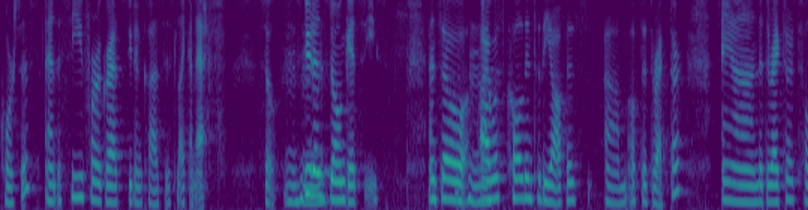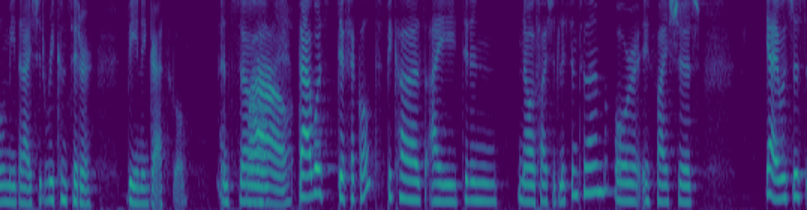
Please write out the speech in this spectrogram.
courses, and a C for a grad student class is like an F. So mm-hmm. students don't get C's. And so mm-hmm. I was called into the office um, of the director, and the director told me that I should reconsider being in grad school. And so wow. that was difficult because I didn't know if I should listen to them or if I should. Yeah, it was just,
